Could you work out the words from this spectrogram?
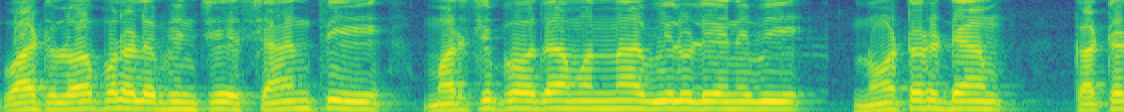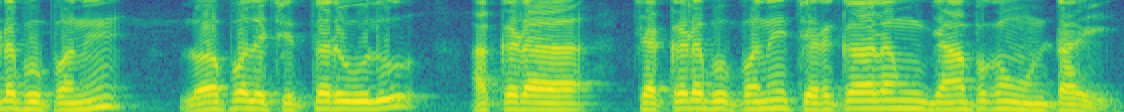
వాటి లోపల లభించే శాంతి మర్చిపోదామన్నా వీలు లేనివి నోటర్ డ్యామ్ కట్టడపు పని లోపల చిత్తరువులు అక్కడ చెక్కడపు పని చిరకాలం జ్ఞాపకం ఉంటాయి.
